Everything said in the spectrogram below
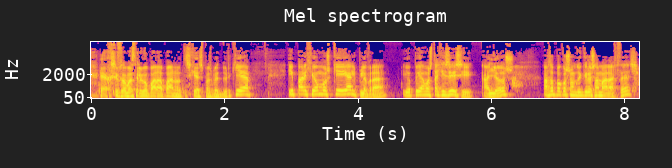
σκεφτόμαστε λίγο παραπάνω τη σχέση μας με την Τουρκία. Υπάρχει όμως και η άλλη πλευρά, η οποία όμως τα έχει ζήσει αλλιώς. Αυτό που ακούσαμε τον κύριο Σαμαρά χθες,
